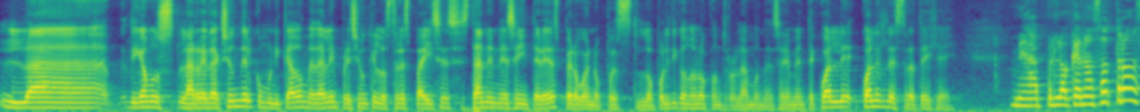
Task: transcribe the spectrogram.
La, digamos, la redacción del comunicado me da la impresión que los tres países están en ese interés, pero bueno, pues lo político no lo controlamos necesariamente. ¿Cuál, cuál es la estrategia ahí? Mira, lo que nosotros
